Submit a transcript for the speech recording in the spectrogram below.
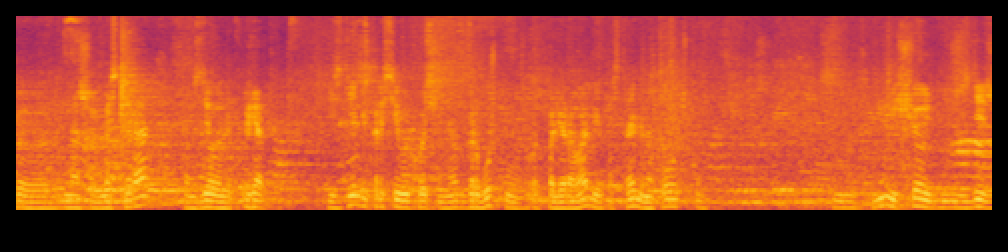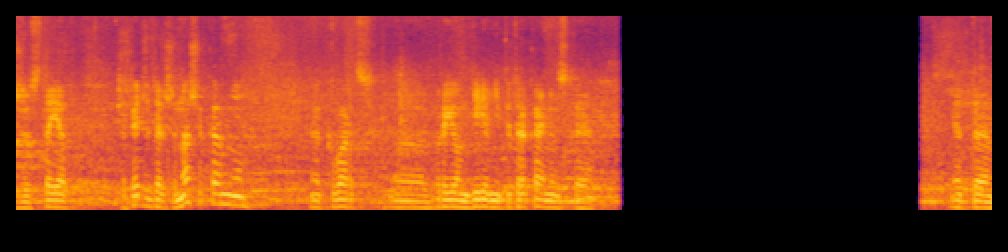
э, наши мастера там сделали ряд изделий красивых очень, вот горбушку отполировали и поставили на полочку. Ну, еще здесь же стоят, опять же, дальше наши камни, э, кварц, район деревни Петрокаменская. Это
